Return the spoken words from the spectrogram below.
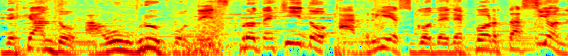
dejando a un grupo desprotegido a riesgo de deportación.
